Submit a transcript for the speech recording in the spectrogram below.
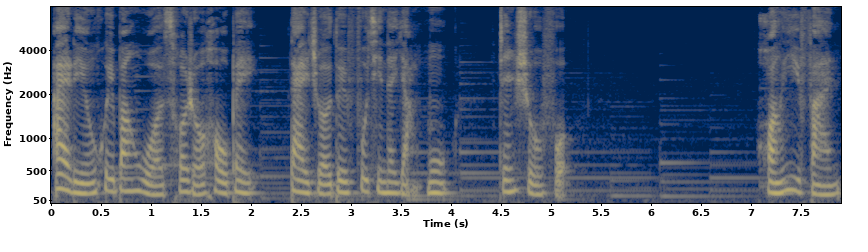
爱玲会帮我搓揉后背，带着对父亲的仰慕，真舒服。黄亦凡，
